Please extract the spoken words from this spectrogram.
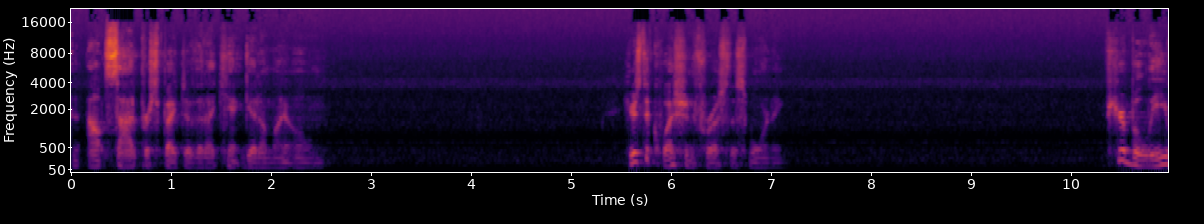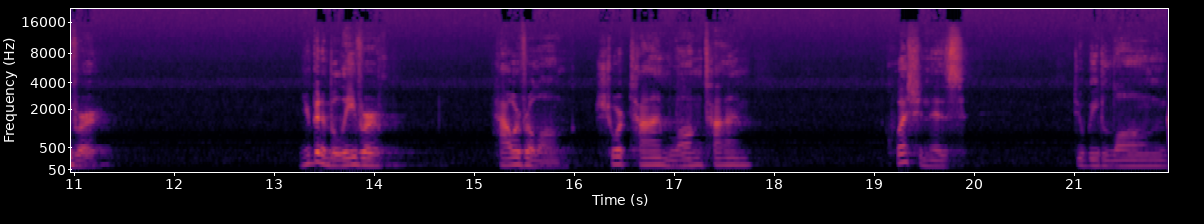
an outside perspective that I can't get on my own. Here's the question for us this morning If you're a believer, you've been a believer however long, short time, long time, the question is do we long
